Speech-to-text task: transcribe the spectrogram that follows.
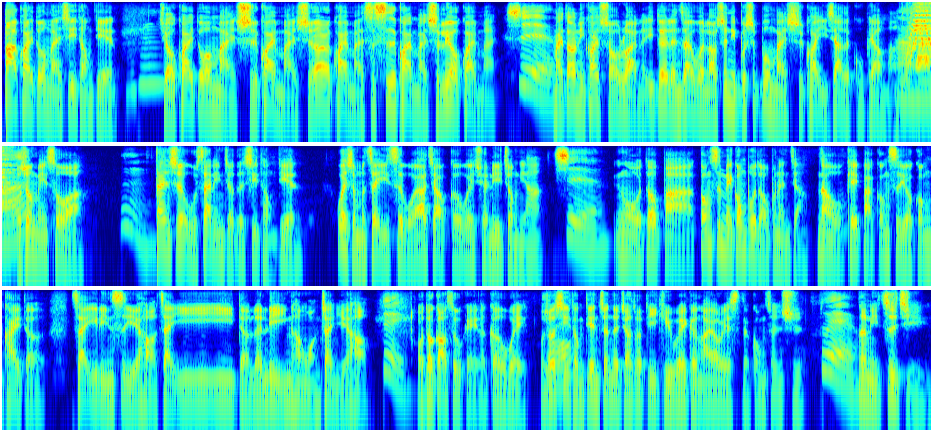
八块多买系统店，九块多买，十块买，十二块买，十四块买，十六块买，是买到你快手软了。一堆人在问老师，你不是不买十块以下的股票吗？啊我说没错啊。嗯，但是五三零九的系统店，为什么这一次我要叫各位全力重压？是因为我都把公司没公布的我不能讲，那我可以把公司有公开的，在一零四也好，在一一一的人力银行网站也好，对，我都告诉给了各位。我说系统店真的叫做 DQV 跟 iOS 的工程师，对，那你自己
